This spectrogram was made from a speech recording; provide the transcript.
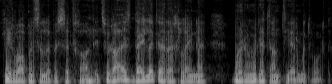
vier wapens hulle besit gehad het. So daar is duidelike riglyne oor hoe dit hanteer moet word.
